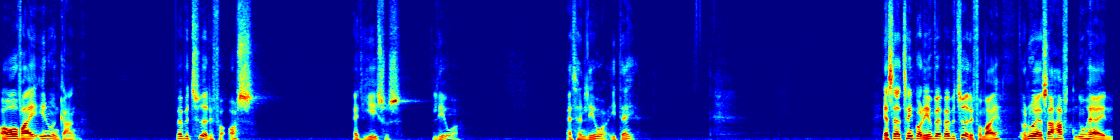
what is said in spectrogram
og overveje endnu en gang, hvad betyder det for os, at Jesus lever? At han lever i dag? Jeg sad og tænkte på det hjemme, hvad, hvad betyder det for mig? Og nu har jeg så haft nu her en,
